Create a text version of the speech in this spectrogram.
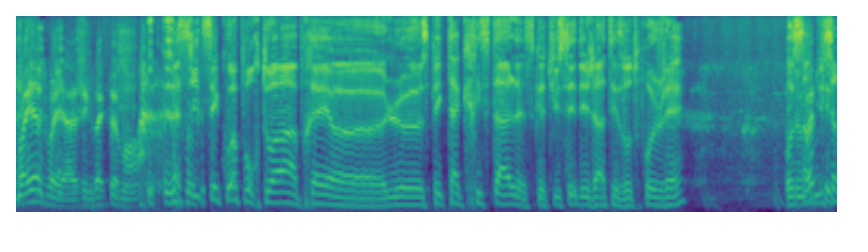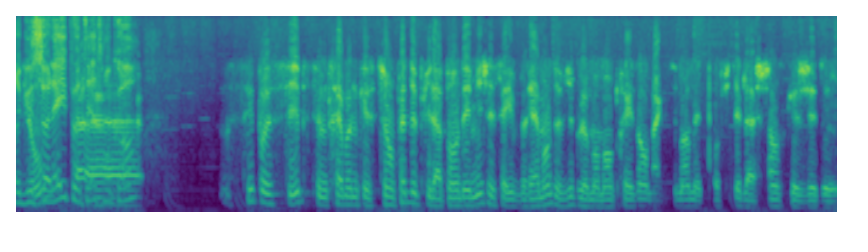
voyage, voyage, exactement. La suite, c'est quoi pour toi après euh, le spectacle Cristal? Est-ce que tu sais déjà tes autres projets? Au sein du Cirque du. Soleil, peut-être Euh, encore C'est possible, c'est une très bonne question. En fait, depuis la pandémie, j'essaye vraiment de vivre le moment présent au maximum et de profiter de la chance que j'ai de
